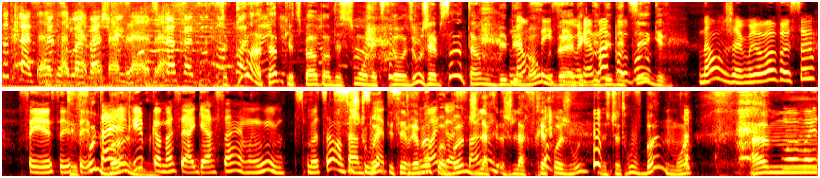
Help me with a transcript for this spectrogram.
toute la semaine sur la page Facebook Radio. C'est épouvantable que tu parles par-dessus mon extra audio. J'aime ça entendre bébé monde avec des bébés tigres. Non, j'aime vraiment pas ça. C'est terrible comment c'est agaçant. Oui, tu m'as entendu Si je trouvais que t'étais vraiment pas bonne, je la, je la referais pas jouer. je te trouve bonne, moi. Euh,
